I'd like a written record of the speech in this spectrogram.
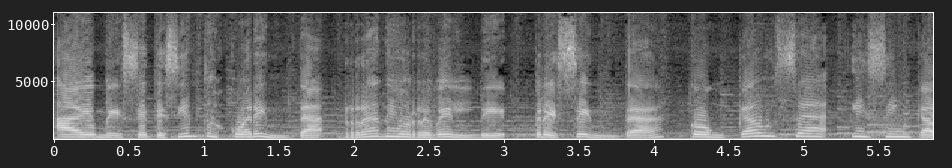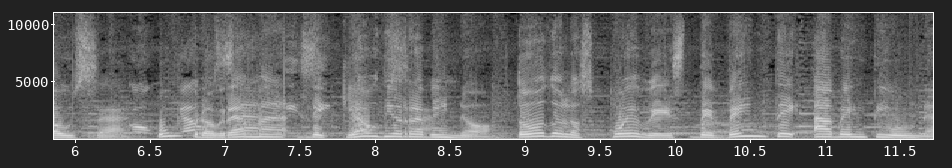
AM740 Radio Rebelde presenta Con Causa y Sin Causa, un programa de Claudio Rabino, todos los jueves de 20 a 21.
